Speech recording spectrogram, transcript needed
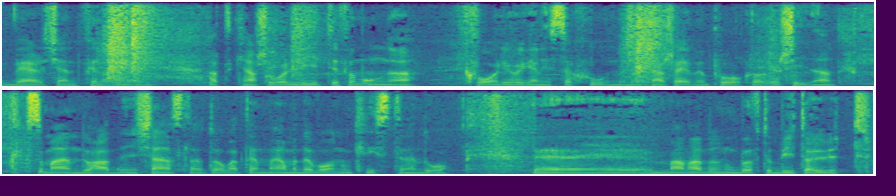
välkänt fenomen att det kanske var lite för många kvar i organisationen och kanske även på åklagarsidan. Så man ändå hade en känsla av att ja, men det var nog Christer ändå. Eh, man hade nog behövt att byta ut.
